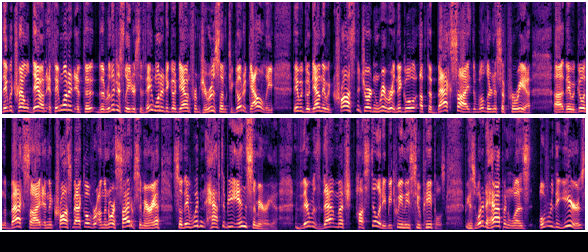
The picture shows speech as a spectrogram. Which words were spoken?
they would travel down. If they wanted if the, the religious leaders if they wanted to go down from jerusalem to go to galilee they would go down they would cross the jordan river and they go up the backside the wilderness of perea. Uh, they would go in the backside and then cross back over on the north side of samaria so they wouldn't have to be in samaria. There was that much hostility between these two peoples because what had happened was over the years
